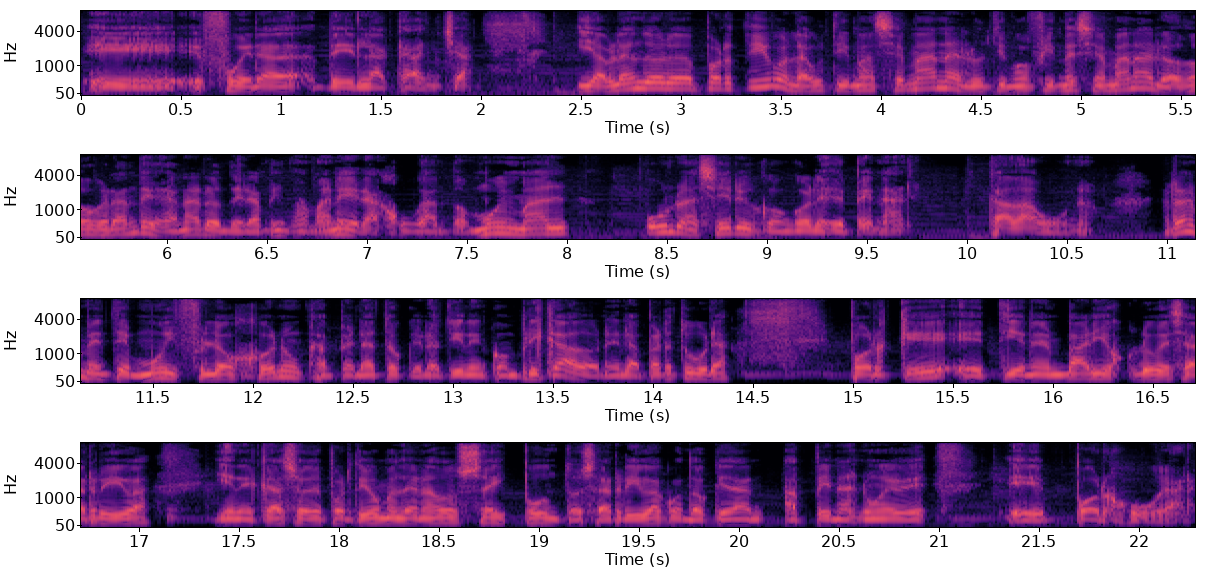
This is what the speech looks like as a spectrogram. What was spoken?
eh, fuera de la cancha. Y hablando de lo deportivo, la última semana, el último fin de semana, los dos grandes ganaron de la misma manera, jugando muy mal, 1 a 0 y con goles de penal cada uno. Realmente muy flojo en un campeonato que lo tienen complicado en la apertura, porque eh, tienen varios clubes arriba y en el caso de Deportivo Maldonado seis puntos arriba cuando quedan apenas nueve eh, por jugar.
